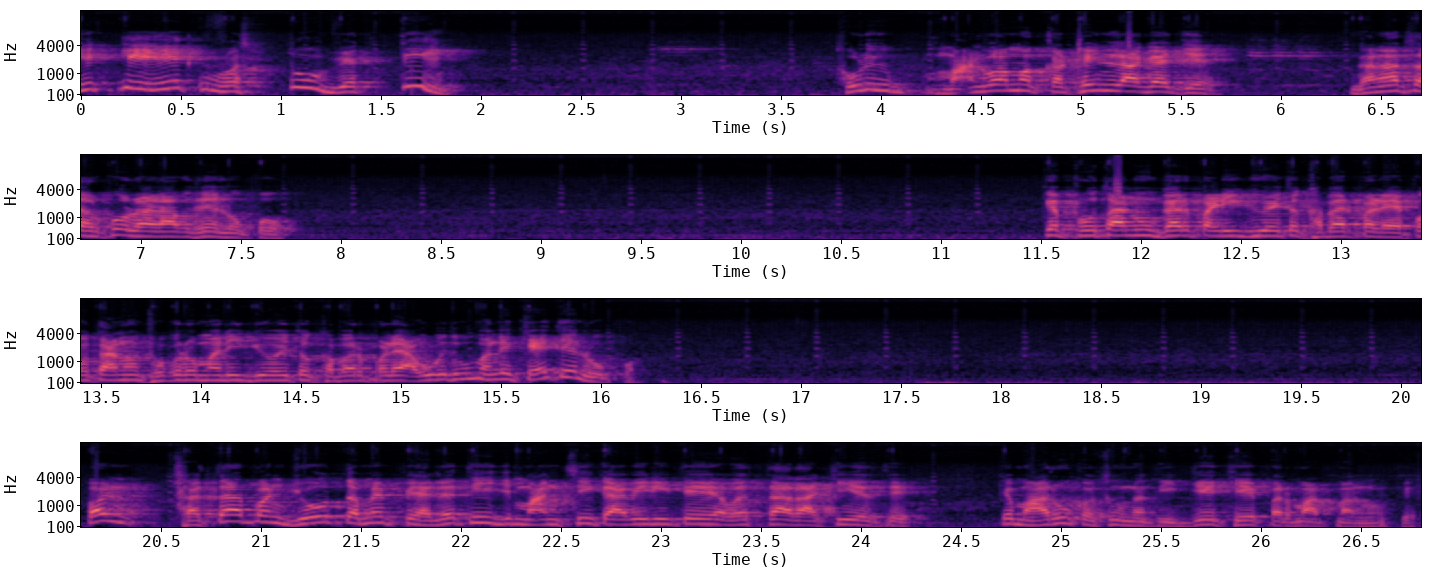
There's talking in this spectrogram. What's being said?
એક કે એક વસ્તુ વ્યક્તિ થોડી માનવામાં કઠિન લાગે છે. ઘણા તર્કો લડાવશે લોકો. કે પોતાનું ઘર પડી ગયું હોય તો ખબર પડે, પોતાનો છોકરો મરી ગયો હોય તો ખબર પડે, આવું બધું મને કહે છે લોકો. પણ છતાં પણ જો તમે પહેલેથી જ માનસિક આવી રીતે અવસ્થા રાખી હશે કે મારું કશું નથી, જે છે પરમાત્માનું છે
